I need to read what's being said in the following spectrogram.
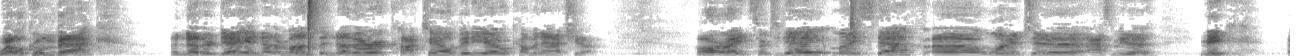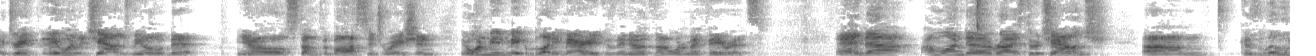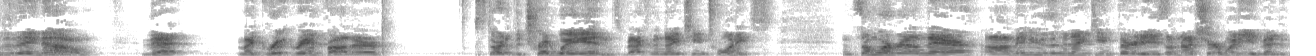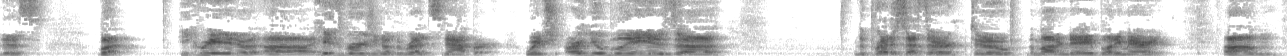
Welcome back. Another day, another month, another cocktail video coming at you. All right, so today my staff uh, wanted to ask me to make a drink. They wanted to challenge me a little bit. You know, a little stump the boss situation. They wanted me to make a Bloody Mary because they know it's not one of my favorites. And uh, I'm one to rise to a challenge because um, little do they know that my great-grandfather started the Treadway Inns back in the 1920s. And somewhere around there, uh, maybe it was in the 1930s, I'm not sure when he invented this, but he created a, uh, his version of the Red Snapper, which arguably is uh, the predecessor to the modern day Bloody Mary. Um,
